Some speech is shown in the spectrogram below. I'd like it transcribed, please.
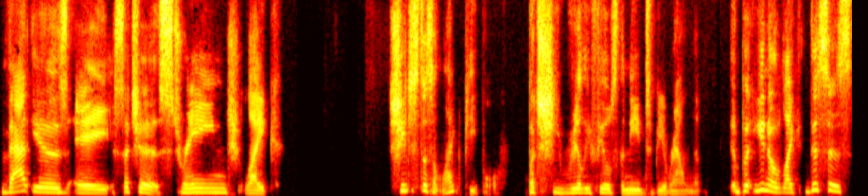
that is a such a strange like she just doesn't like people but she really feels the need to be around them. But you know like this is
